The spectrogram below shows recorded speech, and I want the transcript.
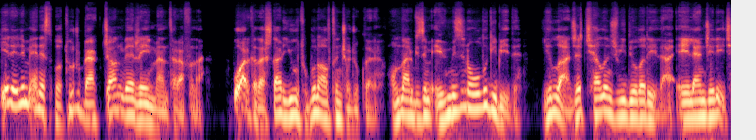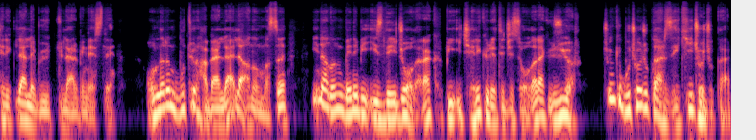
Gelelim Enes Batur, Berkcan ve Rainman tarafına. Bu arkadaşlar YouTube'un altın çocukları. Onlar bizim evimizin oğlu gibiydi. Yıllarca challenge videolarıyla, eğlenceli içeriklerle büyüttüler bir nesli. Onların bu tür haberlerle anılması, inanın beni bir izleyici olarak, bir içerik üreticisi olarak üzüyor. Çünkü bu çocuklar zeki çocuklar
